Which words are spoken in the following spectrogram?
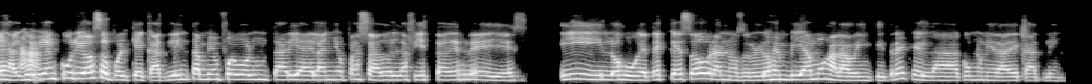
es algo bien curioso porque Kathleen también fue voluntaria el año pasado en la fiesta de Reyes y los juguetes que sobran nosotros los enviamos a la 23, que es la comunidad de Kathleen.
